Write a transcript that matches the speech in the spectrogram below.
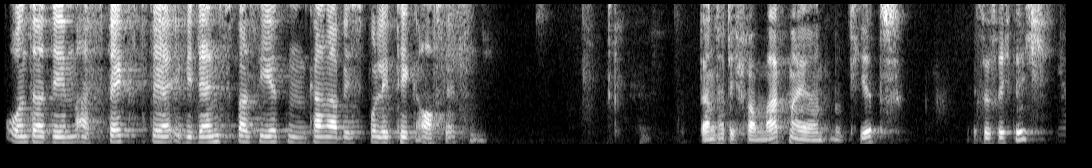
unter dem Aspekt der evidenzbasierten Cannabispolitik aufsetzen. Dann hatte ich Frau Markmeier notiert. Ist das richtig? Ja.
